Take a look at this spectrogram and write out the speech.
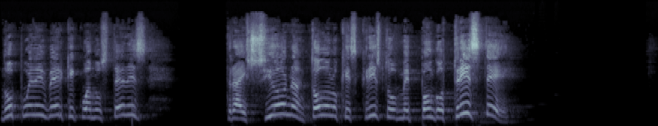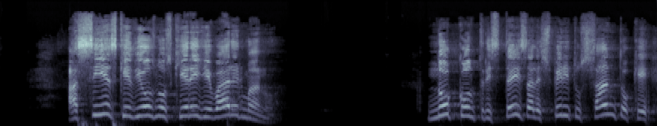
No pueden ver que cuando ustedes traicionan todo lo que es Cristo, me pongo triste. Así es que Dios nos quiere llevar, hermano. No contristéis al Espíritu Santo que,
